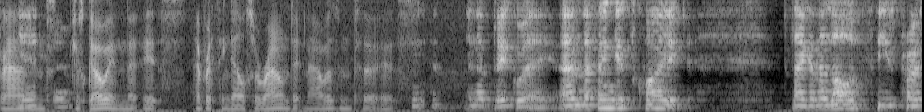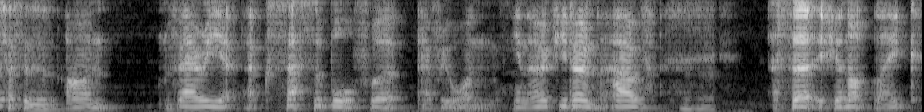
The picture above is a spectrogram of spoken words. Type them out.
and Yeah. just going. It's everything else around it now, isn't it? It's in a big way. And I think it's quite like, and a lot of these processes aren't very accessible for everyone. You know, if you don't have mm-hmm. a cert, if you're not like,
